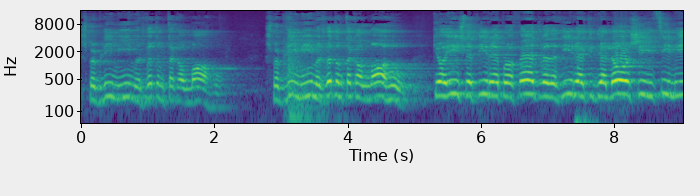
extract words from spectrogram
Shpërblimi im është vetëm tek Allahu. Shpërblimi im është vetëm tek Allahu. Kjo ishte thirrja e profetëve dhe thirrja e këtij djaloshi i cili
